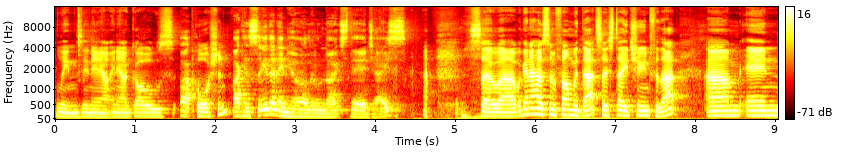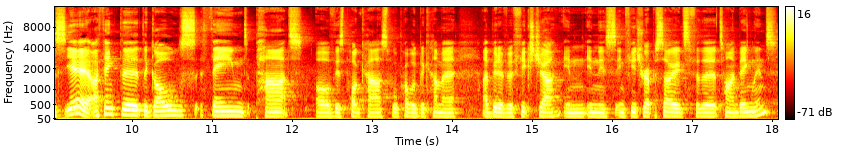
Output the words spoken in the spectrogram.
Linz, in our in our goals I- portion. I can see that in your little notes there, Jace. So uh, we're going to have some fun with that. So stay tuned for that. Um, and yeah, I think the the goals themed part of this podcast will probably become a, a bit of a fixture in, in this in future episodes for the time being, Linz.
